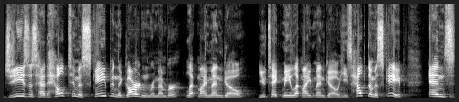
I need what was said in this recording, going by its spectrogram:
Jesus had helped him escape in the garden, remember? Let my men go. You take me, let my men go. He's helped them escape, and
